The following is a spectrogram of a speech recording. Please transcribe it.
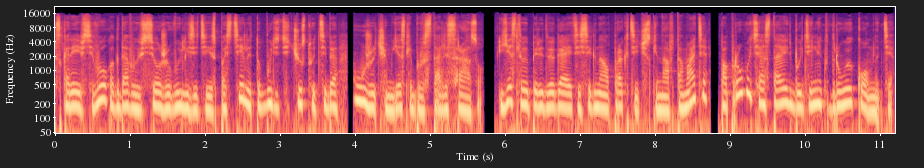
Скорее всего, когда вы все же вылезете из постели, то будете чувствовать себя хуже, чем если бы встали сразу. Если вы передвигаете сигнал практически на автомате, попробуйте оставить будильник в другой комнате.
